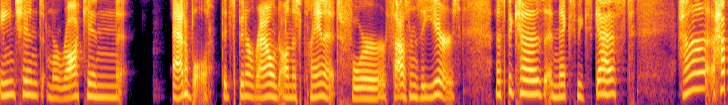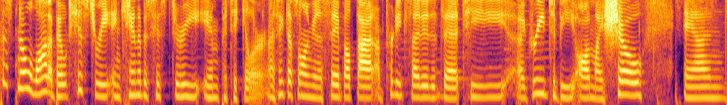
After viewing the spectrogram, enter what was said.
ancient Moroccan edible that's been around on this planet for thousands of years? That's because next week's guest ha- happens to know a lot about history and cannabis history in particular. And I think that's all I'm going to say about that. I'm pretty excited that he agreed to be on my show and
